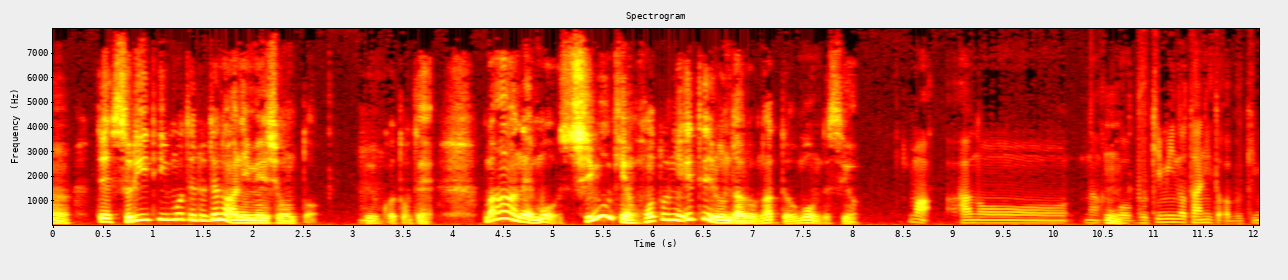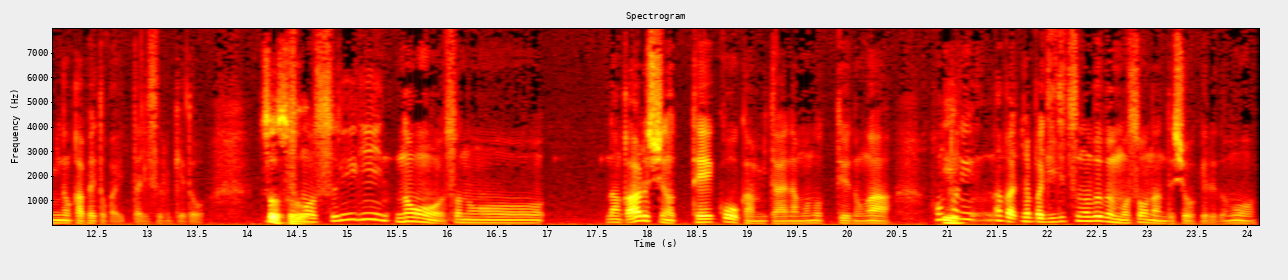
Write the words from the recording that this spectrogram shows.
うん。で、3D モデルでのアニメーションということで、まあね、もう市民権本当に得ているんだろうなって思うんですよ。まあ、あのーなんかこう、不気味の谷とか不気味の壁とか言ったりするけど、そうそう。その 3D の、その、なんかある種の抵抗感みたいなものっていうのが、本当になんかやっぱ技術の部分もそうなんでしょうけれども、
